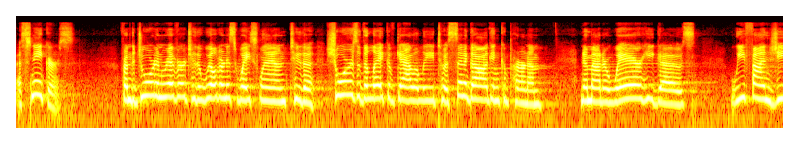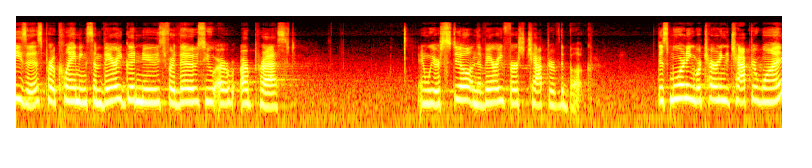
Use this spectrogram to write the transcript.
of sneakers. From the Jordan River to the wilderness wasteland to the shores of the Lake of Galilee to a synagogue in Capernaum, no matter where he goes, we find Jesus proclaiming some very good news for those who are oppressed and we are still in the very first chapter of the book. This morning, we're turning to chapter one.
